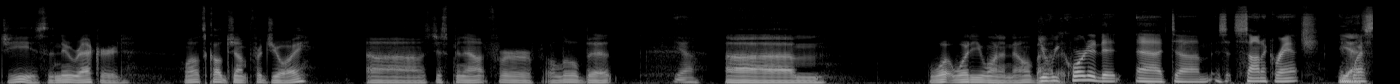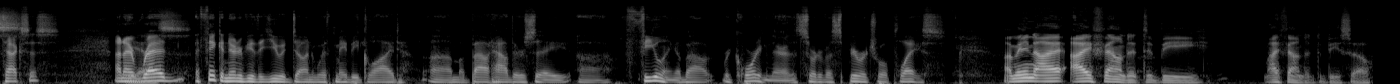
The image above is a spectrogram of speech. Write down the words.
geez, the new record. Well, it's called Jump for Joy. Uh, it's just been out for a little bit. Yeah. Um, what What do you want to know about You recorded it at um, is it Sonic Ranch in West Texas? And I read, I think, an interview that you had done with maybe Glide um, about how there's a uh, feeling about recording there that's sort of a spiritual place. I mean, I I found it to be, I found it to be so.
